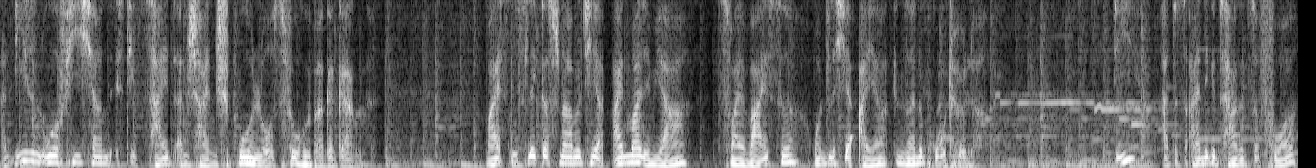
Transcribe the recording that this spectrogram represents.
An diesen Urviechern ist die Zeit anscheinend spurlos vorübergegangen. Meistens legt das Schnabeltier einmal im Jahr zwei weiße, rundliche Eier in seine Bruthöhle. Die hat es einige Tage zuvor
